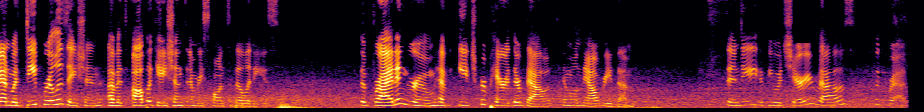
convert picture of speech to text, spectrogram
and with deep realization of its obligations and responsibilities. The bride and groom have each prepared their vows and will now read them. Cindy, if you would share your vows with Brad.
